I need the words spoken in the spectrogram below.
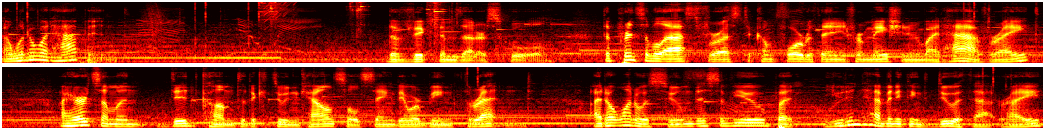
I wonder what happened. The victims at our school. The principal asked for us to come forward with any information we might have, right? I heard someone did come to the student council saying they were being threatened. I don't want to assume this of you, but you didn't have anything to do with that, right?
